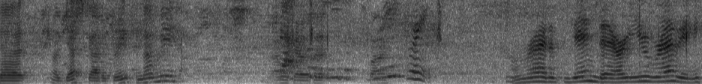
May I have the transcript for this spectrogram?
uh, a guest got a drink and not me. I'm okay with it. It's fine. Three drinks. All right, it's game day. Are you ready?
